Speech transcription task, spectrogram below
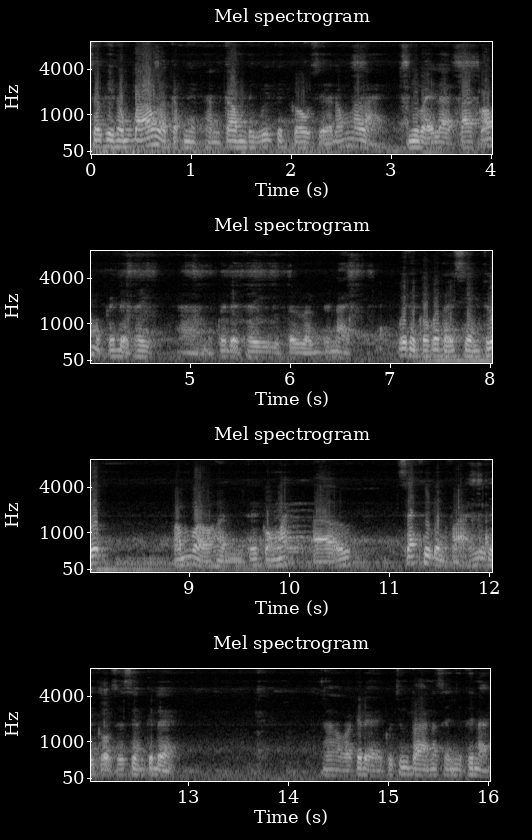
sau khi thông báo là cập nhật thành công thì quý thầy cô sẽ đóng nó lại. Như vậy là ta có một cái đề thi à, một cái đề thi tự luận trên này. Quý thầy cô có thể xem trước bấm vào hình cái con mắt ở sát phía bên phải. Quý thầy cô sẽ xem cái đề. À, và cái đề của chúng ta nó sẽ như thế này.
